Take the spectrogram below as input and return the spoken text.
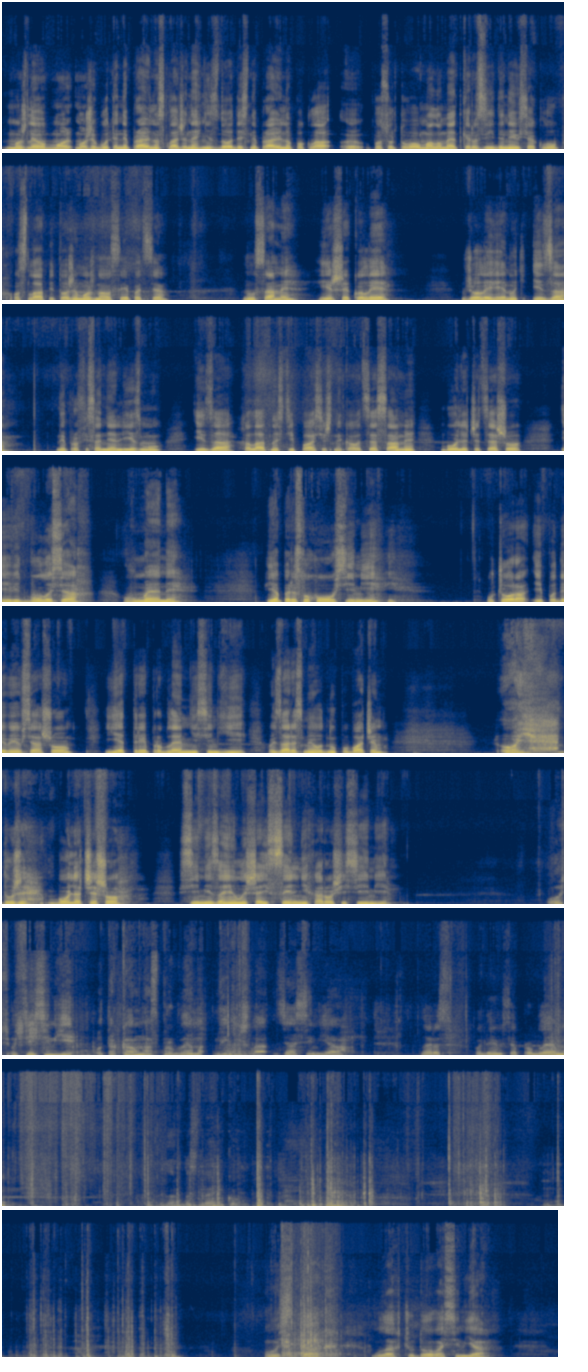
Можливо, може бути неправильно складене гніздо, десь неправильно покла... е, посортував малометки, роз'єдинився клуб, ослаб і теж можна осипатися. Ну, саме гірше, коли бджоли гинуть із-за непрофесіоналізму, із-за халатності пасічника. Оце саме боляче, це що і відбулося в мене. Я переслуховував сім'ї учора і подивився, що є три проблемні сім'ї. Ось зараз ми одну побачимо. Ой, дуже боляче, що сім'ї загинули ще й сильні, хороші сім'ї. Ось у цій сім'ї отака у нас проблема. Відійшла ця сім'я. Зараз подивимося проблему. Зараз быстренько. Ось так. Була чудова сім'я.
